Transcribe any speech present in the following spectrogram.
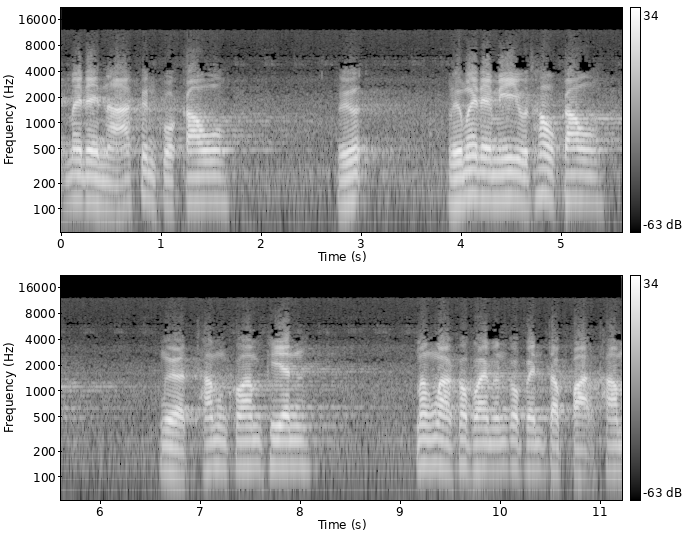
สไม่ได้หนาขึ้นกว่าเก่าหรือ หรือไม่ได้มีอยู่เท่าเก่าเมื่อทำความเพียรมาก ๆเข้าไปมันก็เป็นตปะธรรม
